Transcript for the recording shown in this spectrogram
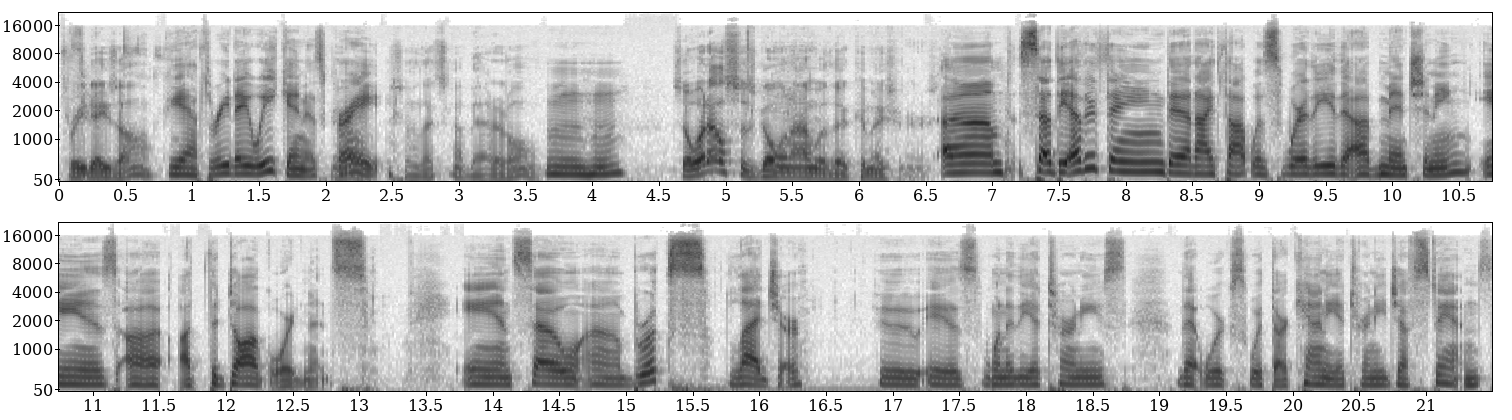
three days off. Yeah, three day weekend is great. so that's not bad at all. Mm-hmm. So what else is going on with the commissioners? Um, so the other thing that I thought was worthy of mentioning is uh, uh, the dog ordinance. And so uh, Brooks Ledger, who is one of the attorneys that works with our county attorney Jeff Stantons,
